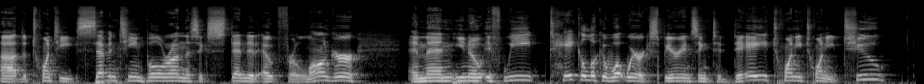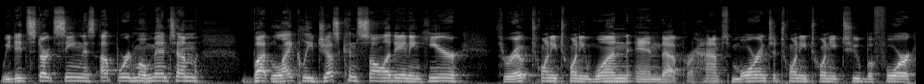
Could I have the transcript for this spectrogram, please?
uh, the 2017 bull run. This extended out for longer. And then, you know, if we take a look at what we're experiencing today, 2022, we did start seeing this upward momentum, but likely just consolidating here throughout 2021 and uh, perhaps more into 2022 before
